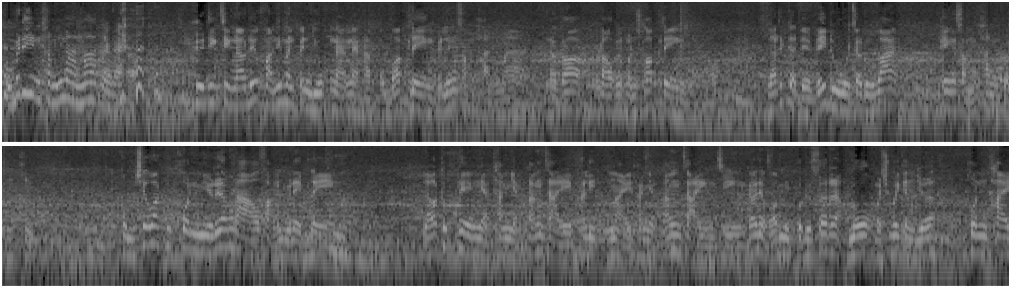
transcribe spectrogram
ผมไม่ได้ยินคำนี้นานมากเลยนะครับ คือจริง ๆ แล้วด้วยความที่มันเป็นยุคนั้นนะครับ ผมว่าเพลงเป็นเรื่องสำคัญมาก แล้วก็เราเป็นคนชอบเพลงอยู่แล้ว แล้วถ้าเกิดเดี๋ยวได้ดูจะรู้ว่าเพลงสำคัญกว่าที่คิด ผมเชื่อว่าทุกคนมีเรื่องราวฝังอยู่ในเพลง แล้วทุกเพลงเนี่ยทำอย่างตั้งใจผลิตใหม่ทำอย่างตั้งใจจริงๆ ก็เดี๋ยวว่ามีโปรดิวเซอร์ระดับโลกมาช่วยกันเยอะ คนไทย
